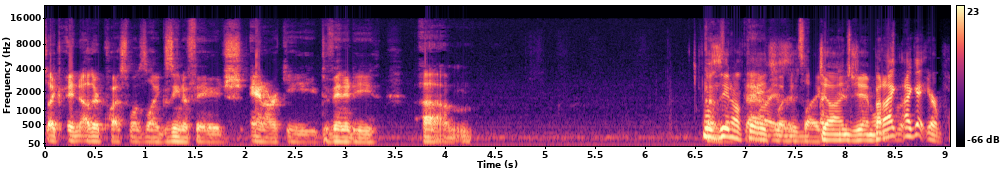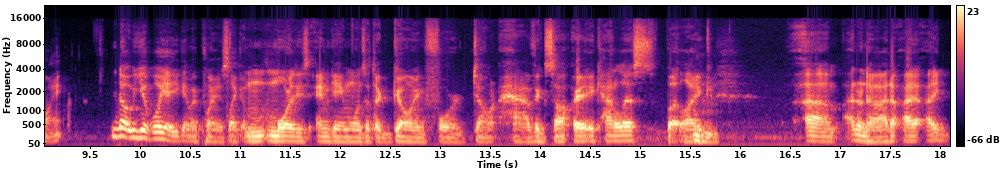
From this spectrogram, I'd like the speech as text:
like in other quest ones like Xenophage, Anarchy, Divinity. Um, Well, Kind like Xenophage is It's a like- dungeon, but I, that- I get your point. no, yeah, well, yeah, you get my point. It's like more of these end game ones that they're going for don't have exo- a catalyst, but like, um, I don't know. I, I, I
